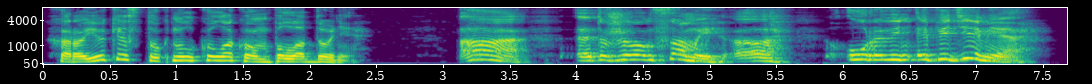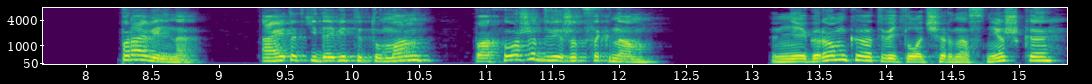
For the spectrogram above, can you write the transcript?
Харуюки стукнул кулаком по ладони. «А, это же он самый, а, уровень эпидемия!» «Правильно. А этот ядовитый туман, похоже, движется к нам». Негромко ответила Черноснежка,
